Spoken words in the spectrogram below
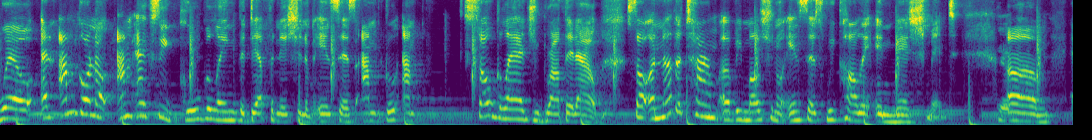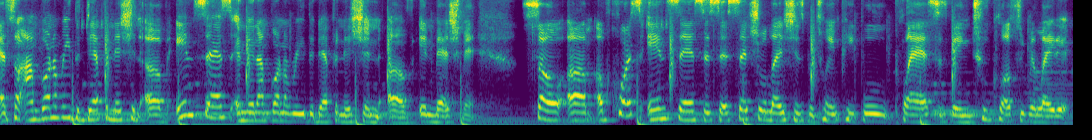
well, and I'm gonna, I'm actually Googling the definition of incest. I'm, I'm so glad you brought that out. So another term of emotional incest, we call it enmeshment. Yep. Um, and so I'm going to read the definition of incest, and then I'm going to read the definition of enmeshment. So, um, of course, incest it says sexual relations between people classed as being too closely related.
